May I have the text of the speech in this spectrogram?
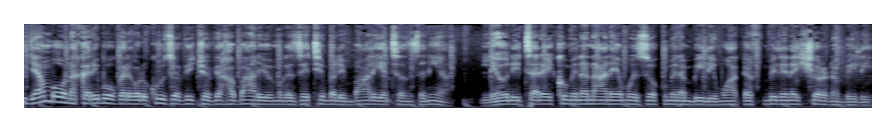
Hujambo na karibu katika udukuzi wa vichwa vya habari vya magazeti mbalimbali ya Tanzania. Leo ni tarehe 18 ya mwezi wa 12 mwaka 2022,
